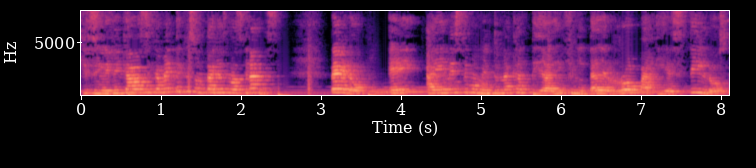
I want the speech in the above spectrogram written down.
que significa básicamente que son tallas más grandes. Pero hay en este momento una cantidad infinita de ropa y estilos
